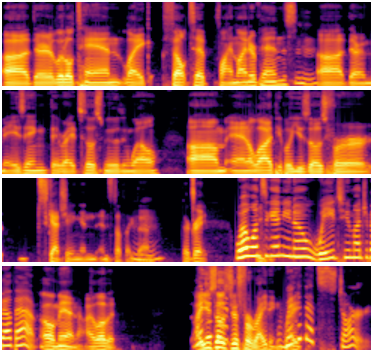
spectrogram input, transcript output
Uh, they're little tan, like felt tip fine liner pens. Mhm. Uh, they're amazing. They write so smooth and well. Um, and a lot of people use those for sketching and, and stuff like that. Mhm. They're great. Well, once You- again, you know way too much about that. Oh man, I love it. I use those that- just for writing. When I- did that start?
